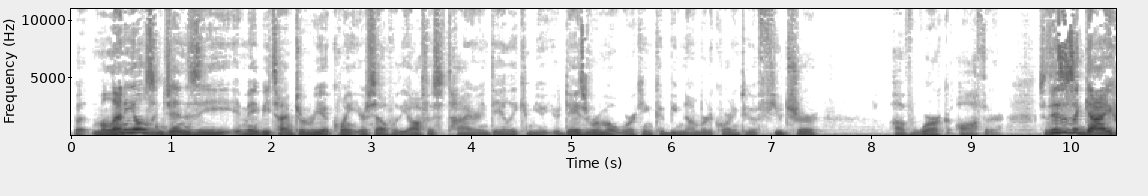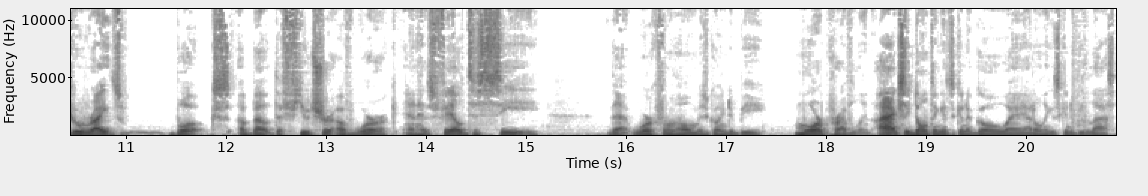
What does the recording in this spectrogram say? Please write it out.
But millennials and Gen Z, it may be time to reacquaint yourself with the office attire and daily commute. Your days of remote working could be numbered according to a future of work author. So this is a guy who writes books about the future of work and has failed to see that work from home is going to be more prevalent. I actually don't think it's going to go away. I don't think it's going to be less.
